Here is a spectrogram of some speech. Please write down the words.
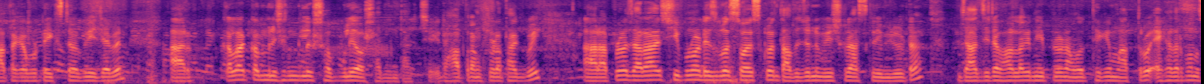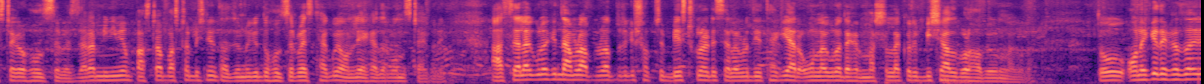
হাতা কাপড়টা এক্সট্রা পেয়ে যাবেন। আর কালার কম্বিনেশনগুলো সবগুলোই অসাধারণ থাকছে। এটা হাতের অংশটা থাকবে আর আপনারা যারা শিপনা ড্রেসগুলো চয়েস করেন, তাদের জন্য বিশেষ করে আজকের এই ভিডিওটা। যার যেটা ভালো লাগে নিয়ে পেলেন আমাদের থেকে মাত্র এক হাজার পঞ্চাশ টাকার হোলসেল প্রাইস যারা মিনিমাম পাঁচটা পাঁচটা বেশি নেন তার জন্য কিন্তু হোলসেল প্রাইস থাকবে অনলি এক হাজার পঞ্চাশ টাকা করে। আর সেলারগুলো কিন্তু আমরা আপনারা আপনাদেরকে সবচেয়ে বেস্ট কোয়ালিটির সেলারগুলো দিয়ে থাকি। আর ওনলাগুলো দেখেন মার্শাল্লাহ করে বিশাল বড় হবে ওনলাগুলো তো অনেকে দেখা যায়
